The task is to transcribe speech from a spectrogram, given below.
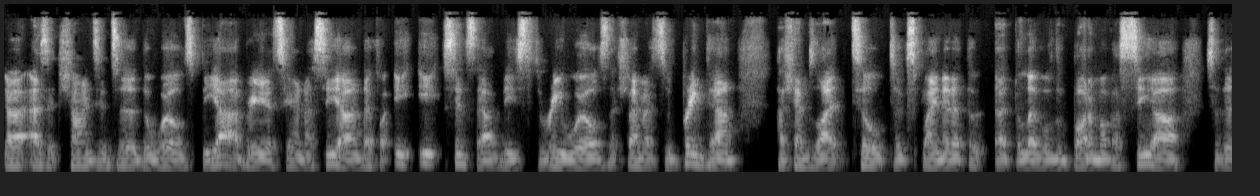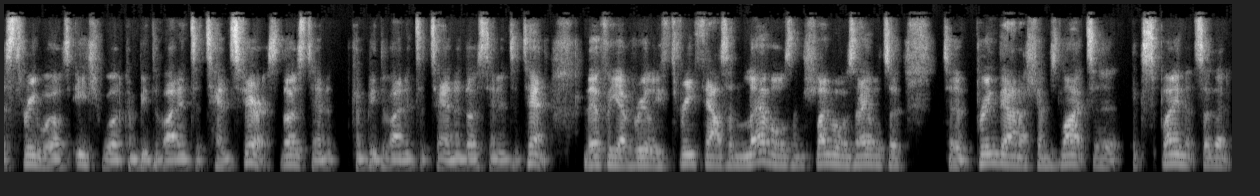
uh, as it shines into the world's Biyah, Bria, and Asiya. And therefore, it, it, since there are these three worlds that Shlomo has to bring down, Hashem's light till to explain it at the at the level of the bottom of a Asiya. So there's three worlds. Each world can be divided into 10 spheres. Those 10 can be divided into 10 and those 10 into 10. Therefore, you have really 3,000 levels. And Shlomo was able to, to bring down Hashem's light to explain it so that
